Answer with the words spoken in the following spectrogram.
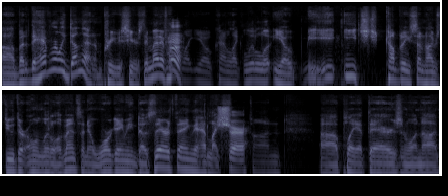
uh, but they haven't really done that in previous years. They might have had Hmm. like you know kind of like little you know e- each company sometimes do their own little events. I know Wargaming does their thing. They had like Sure. Peloton, uh, play at theirs and whatnot.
